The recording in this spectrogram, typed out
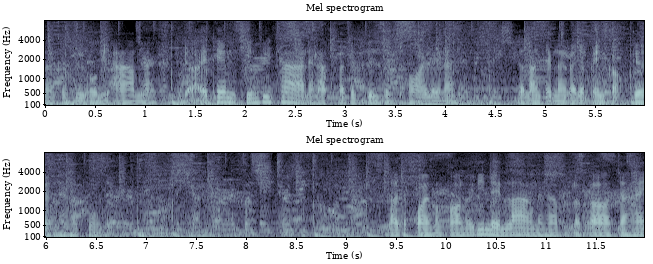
นั่นก็คือโอมิอาร์มนะ เดี๋ยวไอเทมชิ้นที่ 5 นะครับ ก็จะขึ้นเป็นทอยเลยนะ แล้วหลังจากนั้นก็จะเป็นเกาะเกิดนะครับผมเราจะปล่อยมังกรไว้ที่เลนล่างนะครับ แล้วก็จะให้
